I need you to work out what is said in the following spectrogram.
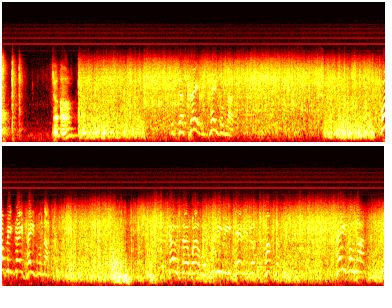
Uh-uh. It's just great hazelnut. Whopping great hazelnut. It goes so well with creamy dairy milk chocolate. Hazelnut.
